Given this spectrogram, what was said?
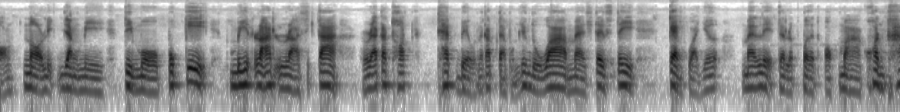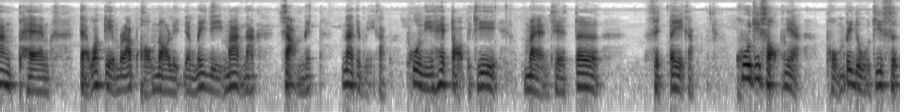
องนอริยังมีติโมปุกกี้ มิรัสลาซิก้า และก็ท็อตแคทเบลนะครับ แต่ผมยังดูว่าแมนเชสเตอร์ซิตี้แก่งกว่าเยอะแมนเลดจะเปิดออกมาค่อนข้างแพง แต่ว่าเกมรับของนอริยังไม่ดีมากนัก 3 เม็ดน่าจะมีครับ คู่นี้ให้ต่อไปที่แมนเชสเตอร์ซิตี้ครับ คู่ที่ 2 เนี่ย ผมไปดูที่ศึก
